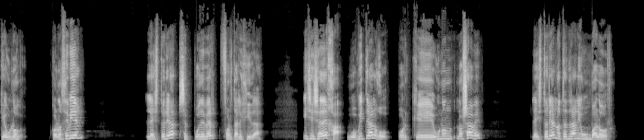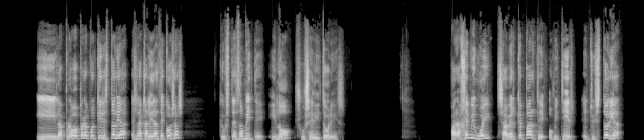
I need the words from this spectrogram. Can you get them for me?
que uno conoce bien, la historia se puede ver fortalecida. Y si se deja u omite algo porque uno lo sabe, la historia no tendrá ningún valor. Y la prueba para cualquier historia es la calidad de cosas que usted omite y no sus editores. Para Hemingway, saber qué parte omitir en tu historia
